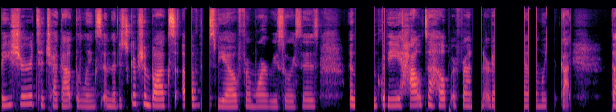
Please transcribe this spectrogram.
Be sure to check out the links in the description box of this video for more resources, including the How to Help a Friend or Family Guide. The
